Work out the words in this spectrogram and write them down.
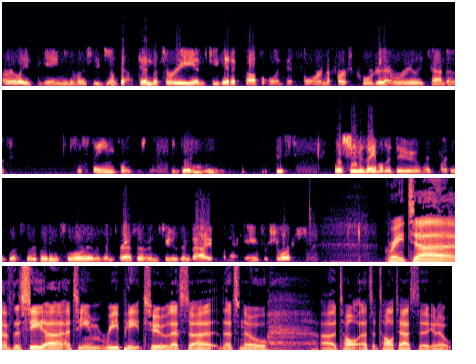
early in the game, University jumped out 10 to 3, and she hit a couple and hit four in the first quarter that really kind of sustained to do. Just what she was able to do as Parkersburg's third leading scorer, it was impressive, and she was invaluable in that game for sure. Great uh, to see uh, a team repeat too. That's uh, that's no uh, tall. That's a tall task to you know.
